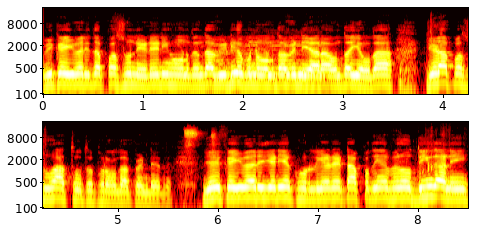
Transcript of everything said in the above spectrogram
ਵੀ ਕਈ ਵਾਰੀ ਤਾਂ ਪਸ਼ੂ ਨੇੜੇ ਨਹੀਂ ਹੋਣ ਦਿੰਦਾ। ਵੀਡੀਓ ਬਣਾਉਣ ਦਾ ਵੀ ਨਜ਼ਾਰਾ ਆਉਂਦਾ ਹੀ ਆਉਂਦਾ, ਜਿਹੜਾ ਪਸ਼ੂ ਹੱਥ ਉੱਤੇ ਫਰਾਉਂਦਾ ਪਿੰਡੇ ਤੇ। ਜੇ ਕਈ ਵਾਰੀ ਜਿਹੜੀਆਂ ਖੁਰਲੀਆਂ ਦੇ ਟੱਪਦੀਆਂ, ਫਿਰ ਉਹ ਦੀਂਦਾ ਨਹੀਂ,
